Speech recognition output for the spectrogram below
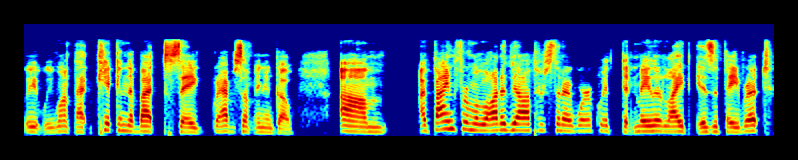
We, we want that kick in the butt to say, grab something and go. Um, I find from a lot of the authors that I work with that MailerLite is a favorite.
